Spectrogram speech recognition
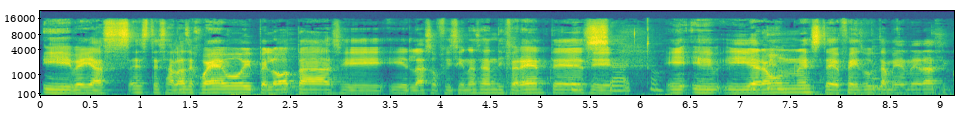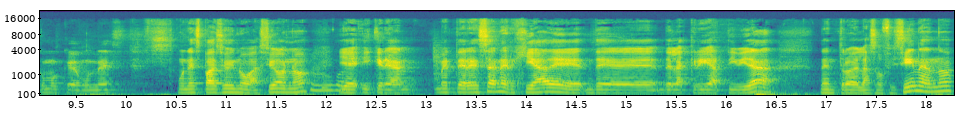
y veías este salas de juego y pelotas y, y las oficinas eran diferentes y, y, y, era un este Facebook también era así como que un un espacio de innovación no y, querían meter esa energía de, de, de, la creatividad dentro de las oficinas no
